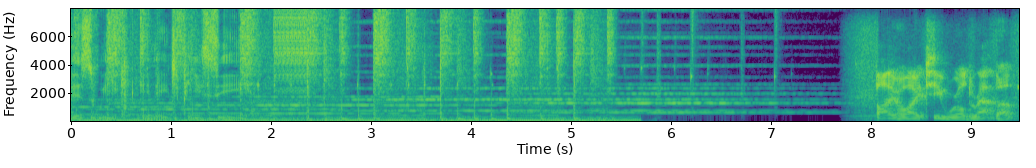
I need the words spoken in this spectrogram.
This Week in HPC. BioIT World Wrap Up.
